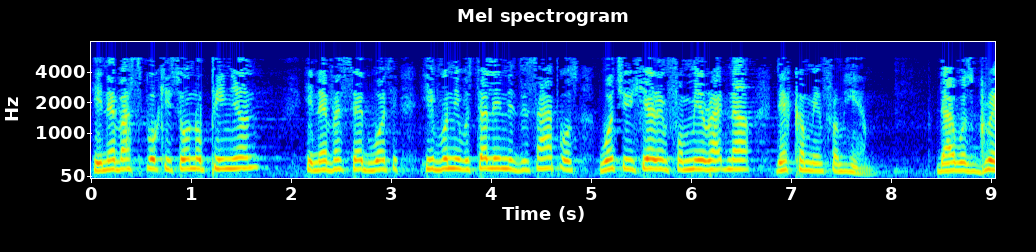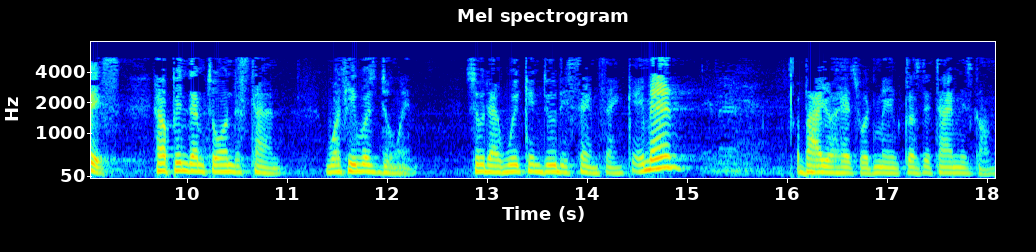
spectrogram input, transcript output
He never spoke his own opinion. He never said what, he, when he was telling his disciples, what you're hearing from me right now, they're coming from him. That was grace, helping them to understand what he was doing so that we can do the same thing. Amen? Amen. Bow your heads with me because the time is gone.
